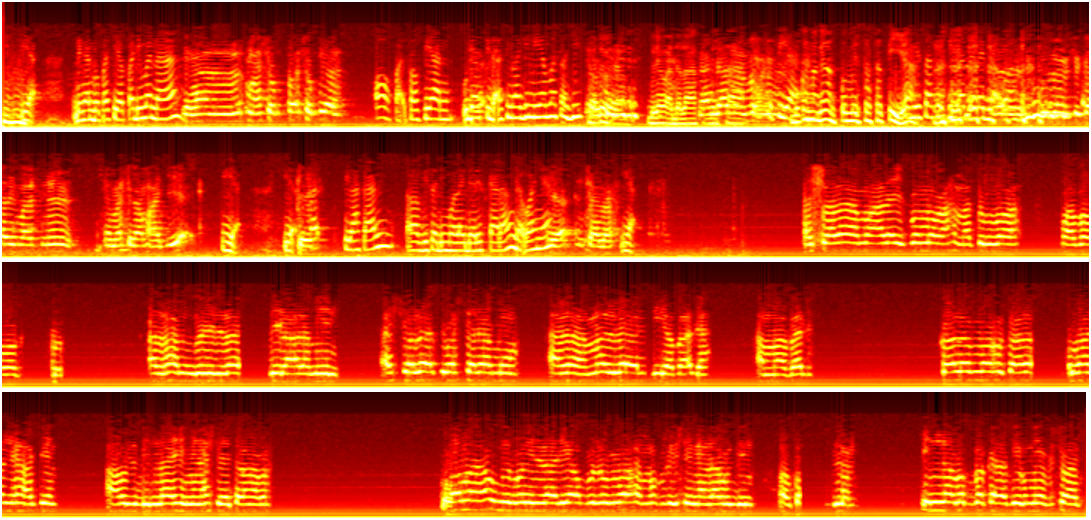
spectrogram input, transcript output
Mhm. Iya. Dengan Bapak siapa di mana? Dengan Mas Pak Sofian. Oh, Pak Sofian. Udah Iya. tidak asing lagi nih ya Mas Aji. Ya, Betul. Beliau adalah pemirsa. Setia. Bukan langganan, pemirsa setia. Pemirsa setia tele dakwah. Betul sekali Mas Mas Ram Haji. Iya. Iya, Oke. Pak, silahkan eh, bisa dimulai dari sekarang dakwahnya. Ya, insyaAllah. Iya. Assalamualaikum warahmatullahi wabarakatuh. Alhamdulillah bil alamin. Assalatu wassalamu ala man la nabiyya ba'da. Amma ba'd. Qala Allah Ta'ala Quran Hakim. A'udzu billahi minasyaitonir rajim. Umiru illa liya'budullaha mukhlisina lahu din. Wa qalu Inna rabbaka bil mirsad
